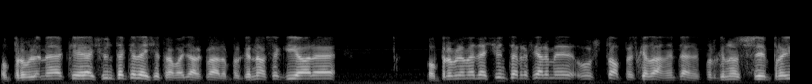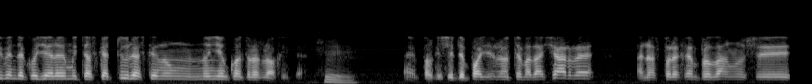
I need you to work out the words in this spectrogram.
O problema é que a xunta que deixa traballar, claro, porque non sei que hora... O problema da xunta é refiarme os topes que dan, entendes? Porque non se proíben de coller moitas capturas que non, non lle encontras lógica. Hmm. Eh, Porque se te poñen no tema da xarda, A nós, por exemplo, danos, eh,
